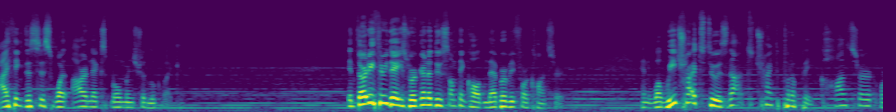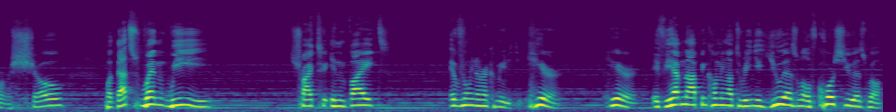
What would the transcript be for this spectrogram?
I think this is what our next moment should look like. In 33 days, we're going to do something called Never Before Concert. And what we try to do is not to try to put up a concert or a show, but that's when we try to invite everyone in our community here, here. If you have not been coming out to Renew, you as well, of course, you as well,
